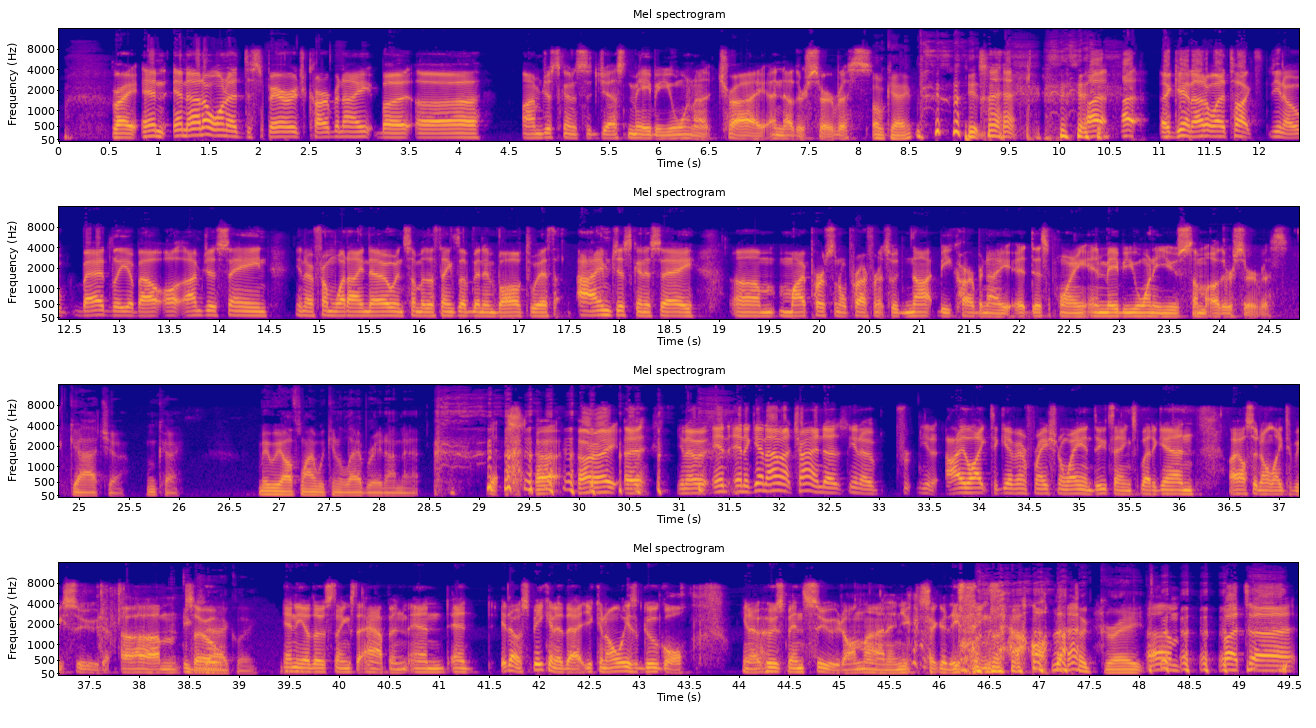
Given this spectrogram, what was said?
Right. And, and I don't want to disparage Carbonite, but, uh, I'm just going to suggest maybe you want to try another service. Okay. I, I, again, I don't want to talk, you know, badly about. All, I'm just saying, you know, from what I know and some of the things I've been involved with, I'm just going to say um, my personal preference would not be Carbonite at this point, and maybe you want to use some other service. Gotcha. Okay. Maybe offline we can elaborate on that. yeah. uh, all right. Uh, you know, and, and again, I'm not trying to, you know, for, you know, I like to give information away and do things, but again, I also don't like to be sued. Um, exactly. So any of those things that happen, and and you know, speaking of that, you can always Google, you know, who's been sued online, and you can figure these things out. Great. um, but uh,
